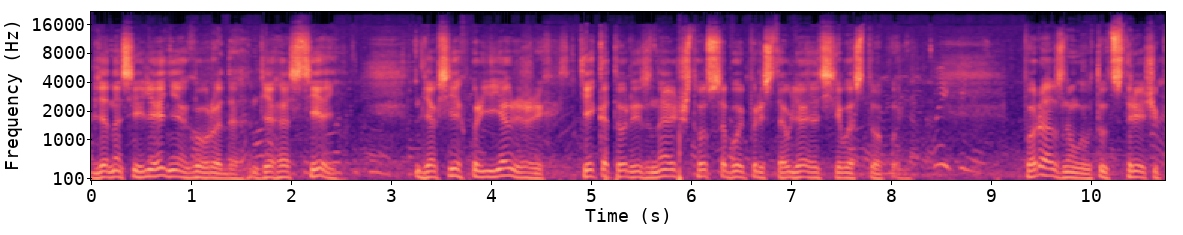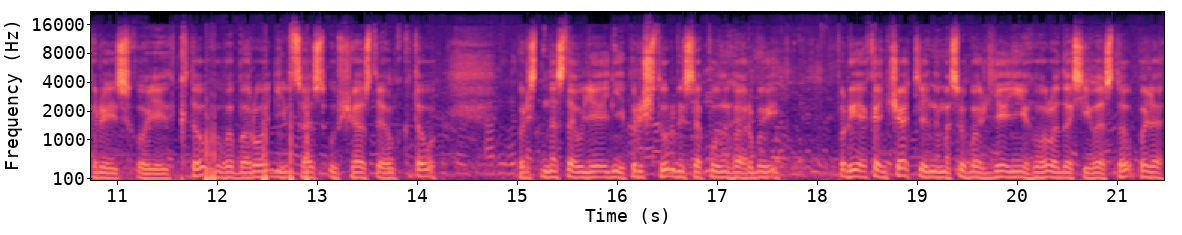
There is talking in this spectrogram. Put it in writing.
для населения города, для гостей, для всех приезжих, те, которые знают, что собой представляет Севастополь. По-разному тут встречи происходят. Кто в обороне ус- участвовал, кто при наставлении, при штурме Сапун-Горбы, при окончательном освобождении города Севастополя.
